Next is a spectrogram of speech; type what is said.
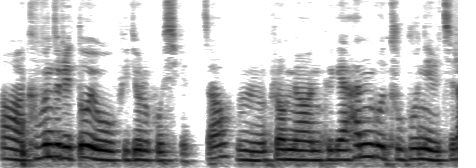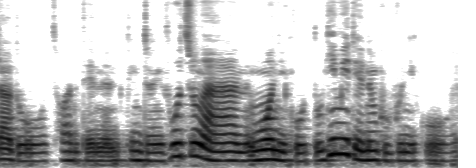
아, 그분들이 또요 비디오를 보시겠죠? 음, 그러면 그게 한 분, 두 분일지라도 저한테는 굉장히 소중한 응원이고 또 힘이 되는 부분이고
